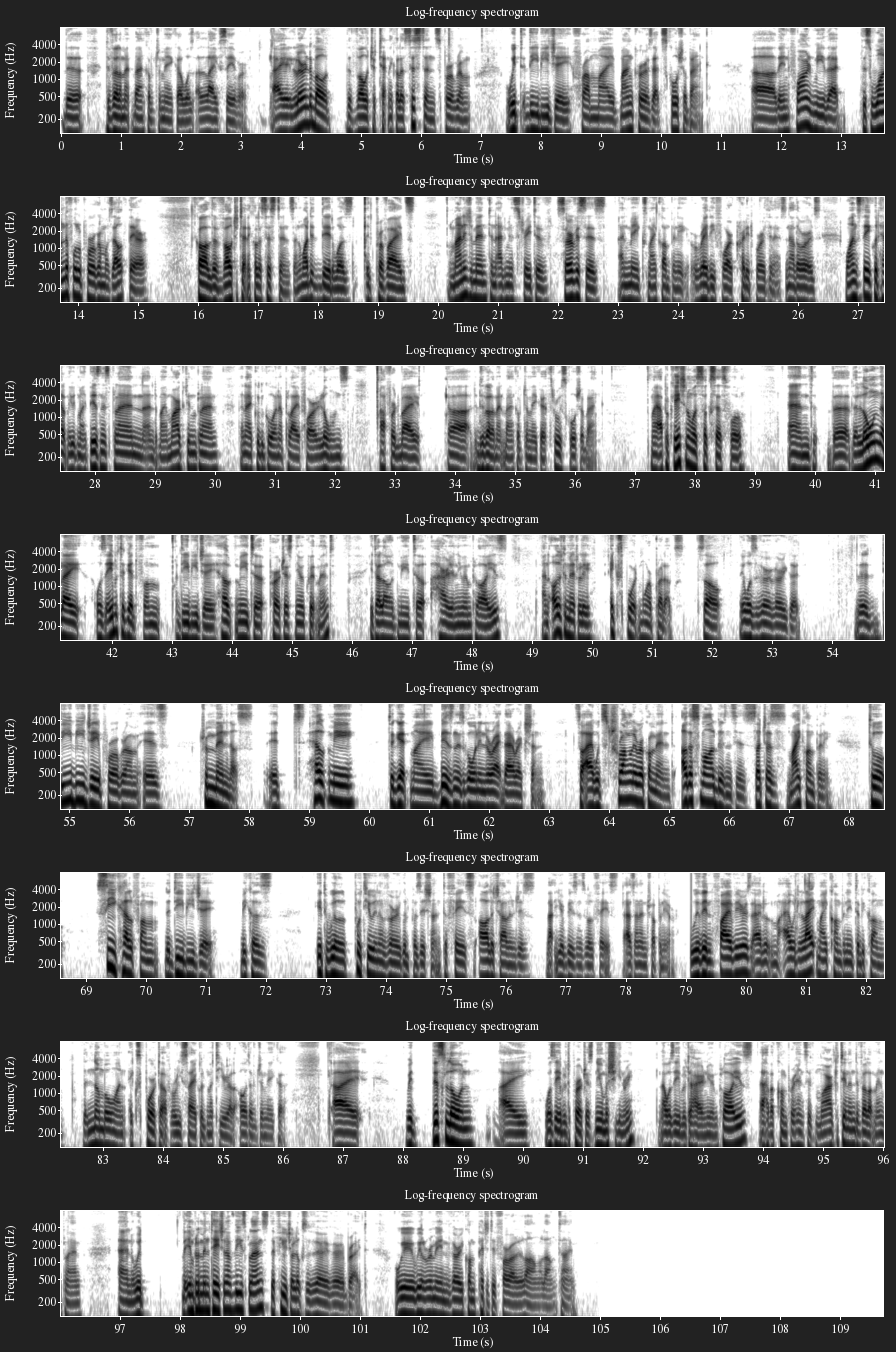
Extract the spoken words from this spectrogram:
the Development Bank of Jamaica was a lifesaver. I learned about the Voucher Technical Assistance Program with DBJ from my bankers at Scotiabank. Uh, they informed me that this wonderful program was out there called the Voucher Technical Assistance. And what it did was it provides management and administrative services and makes my company ready for credit worthiness. In other words, once they could help me with my business plan and my marketing plan, then I could go and apply for loans offered by uh, the Development Bank of Jamaica through Scotiabank. My application was successful, and the, the loan that I was able to get from DBJ helped me to purchase new equipment. It allowed me to hire new employees and ultimately export more products. So it was very, very good. The DBJ program is tremendous. It helped me to get my business going in the right direction. So I would strongly recommend other small businesses, such as my company, to seek help from the DBJ because it will put you in a very good position to face all the challenges that your business will face as an entrepreneur. Within five years, I'd, I would like my company to become the number one exporter of recycled material out of Jamaica. I, with this loan, I was able to purchase new machinery. I was able to hire new employees. I have a comprehensive marketing and development plan. And with the implementation of these plans, the future looks very, very bright. We will remain very competitive for a long, long time.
